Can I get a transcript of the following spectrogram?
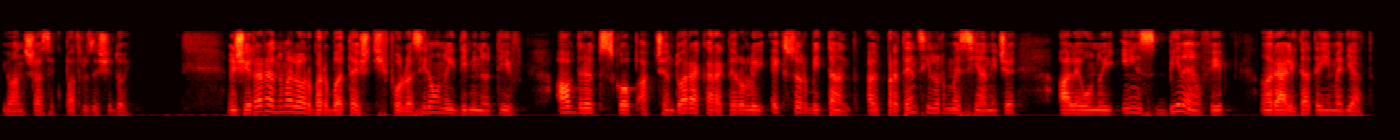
Ioan 6 cu 42. Înșirarea numelor bărbătești, folosirea unui diminutiv, au drept scop accentuarea caracterului exorbitant al pretențiilor mesianice ale unui ins bine înfipt în realitate imediat.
